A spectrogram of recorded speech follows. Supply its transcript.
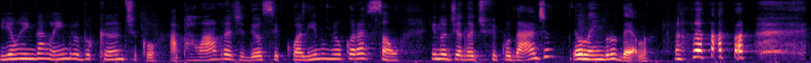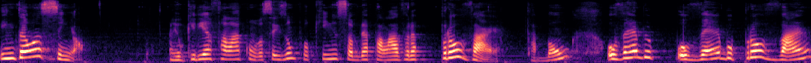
e eu ainda lembro do cântico. A palavra de Deus ficou ali no meu coração. E no dia da dificuldade, eu lembro dela. então, assim, ó, eu queria falar com vocês um pouquinho sobre a palavra provar, tá bom? O verbo, o verbo provar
